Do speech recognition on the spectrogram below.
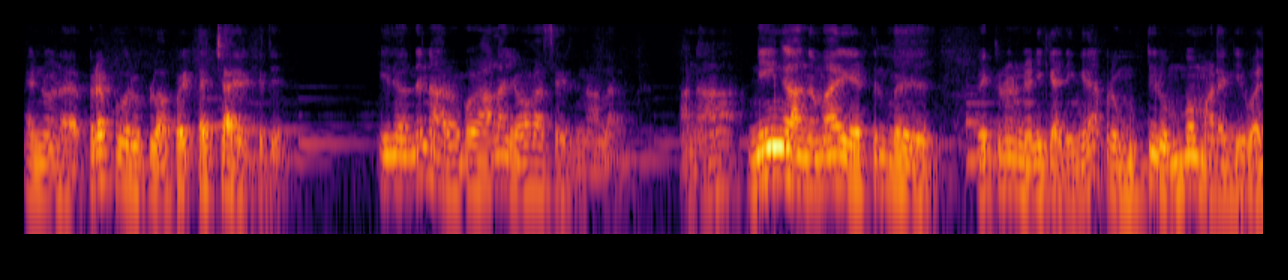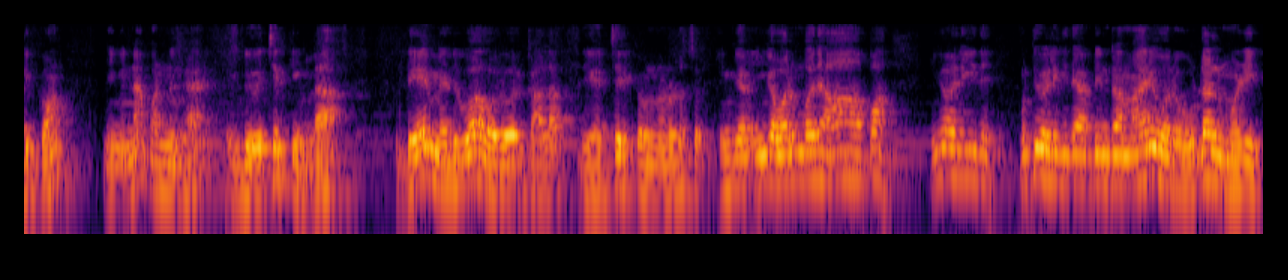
என்னோட பிறப்பு உறுப்பில் போய் டச் ஆகிருக்குது இது வந்து நான் ரொம்ப காலம் யோகா செய்கிறதுனால ஆனால் நீங்கள் அந்த மாதிரி எடுத்துன்னு போய் வைக்கணும்னு நினைக்காதீங்க. அப்புறம் முட்டி ரொம்ப மடங்கி வலிக்கும். நீங்கள் என்ன பண்ணுங்கள் இப்படி வச்சுருக்கீங்களா? இப்படியே மெதுவாக ஒரு ஒரு காலாக இது எச்சரிக்கை சொல் இங்கே இங்கே வரும்போது ஆ அப்பா இங்கே வலிக்குது முட்டி வலிக்குது அப்படின்ற மாதிரி ஒரு உடல் மொழி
